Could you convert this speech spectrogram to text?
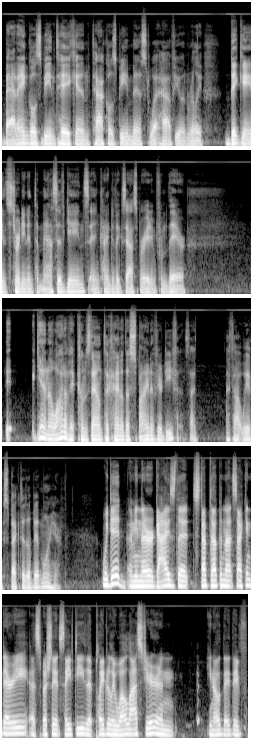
bad angles being taken, tackles being missed, what have you, and really big gains turning into massive gains and kind of exasperating from there. It, again, a lot of it comes down to kind of the spine of your defense. I, I thought we expected a bit more here. We did. I mean, there are guys that stepped up in that secondary, especially at safety, that played really well last year, and you know they, they've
